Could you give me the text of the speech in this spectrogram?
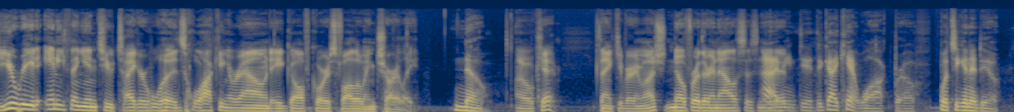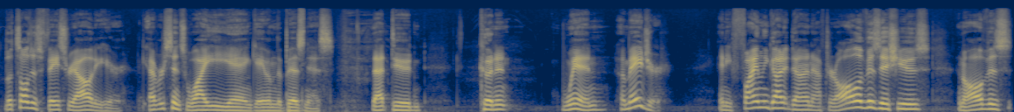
Do you read anything into Tiger Woods walking around a golf course following Charlie? No. Okay. Thank you very much. No further analysis needed. I mean, dude, the guy can't walk, bro. What's he going to do? Let's all just face reality here. Ever since Y.E. Yang gave him the business, that dude couldn't win a major. And he finally got it done after all of his issues and all of his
